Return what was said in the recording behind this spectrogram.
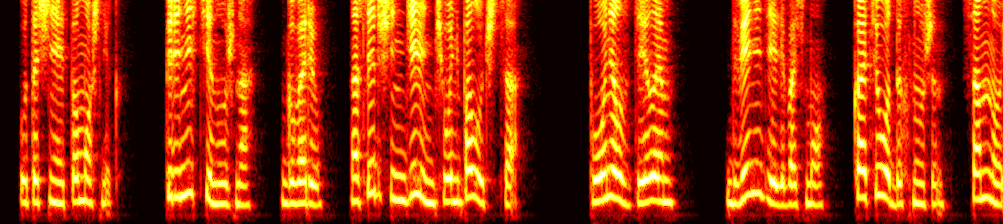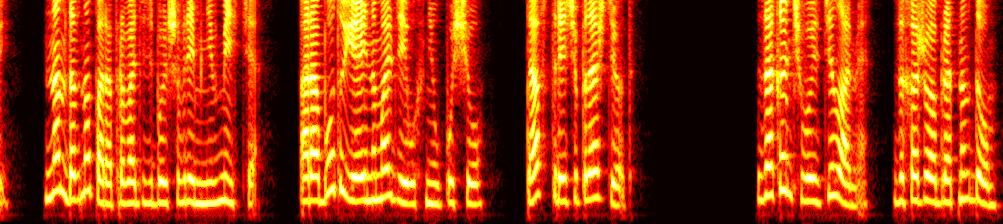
— уточняет помощник. «Перенести нужно», — говорю. «На следующей неделе ничего не получится». «Понял, сделаем. Две недели возьму. Кате отдых нужен. Со мной. Нам давно пора проводить больше времени вместе. А работу я и на Мальдивах не упущу. Та встреча подождет». Заканчиваю с делами. Захожу обратно в дом.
